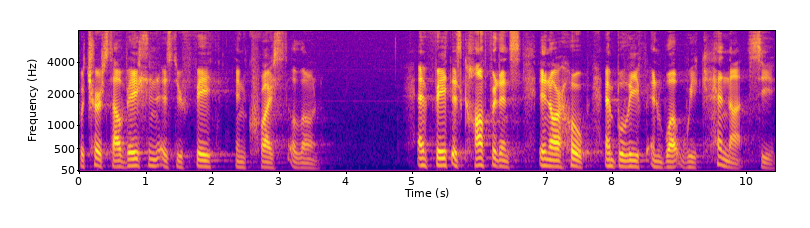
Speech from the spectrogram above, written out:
But, church, salvation is through faith in Christ alone. And faith is confidence in our hope and belief in what we cannot see.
